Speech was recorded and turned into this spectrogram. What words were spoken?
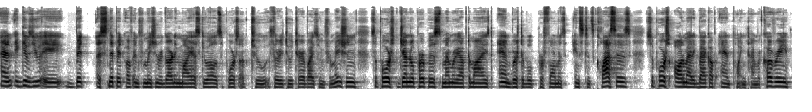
and it gives you a bit a snippet of information regarding MySQL. It supports up to 32 terabytes of information, supports general purpose, memory optimized, and burstable performance instance classes, supports automatic backup and point-in-time recovery,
